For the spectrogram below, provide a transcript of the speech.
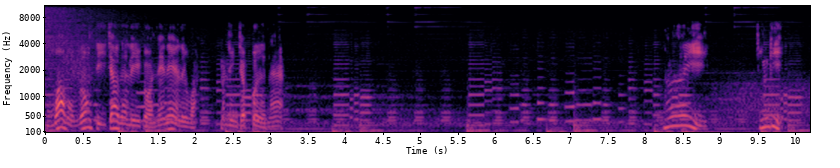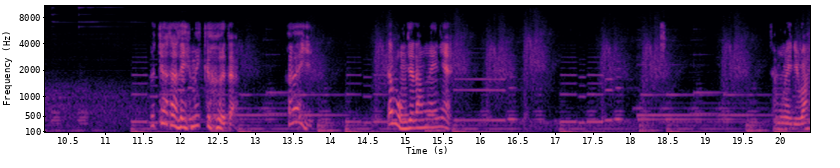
ผมว่าผมต้องตีเจ้าทะเลก่อนแน่ๆเลยว่ะ มันถึงจะเปิดนะฮะเฮ้ย จริงดิแล้วเจ้าทะเลไม่เกิดอะ เฮ้ย แล้วผมจะทำไงเนี่ยทำไงดีวะ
